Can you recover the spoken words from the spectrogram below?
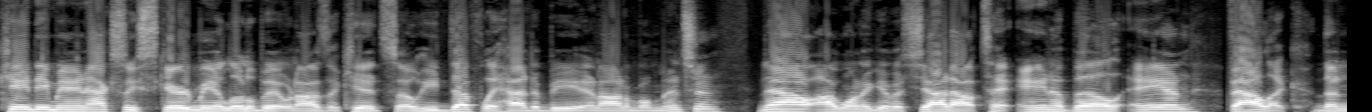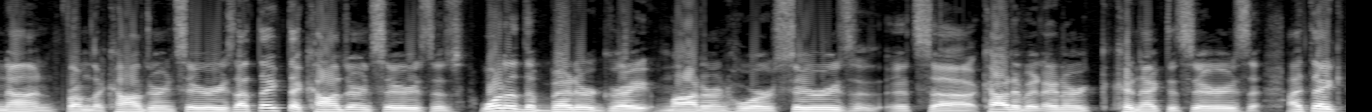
Candyman actually scared me a little bit when I was a kid, so he definitely had to be an honorable mention. Now I want to give a shout out to Annabelle Ann Valak, the nun from the Conjuring series. I think the Conjuring series is one of the better great modern horror series. It's uh, kind of an interconnected series. I think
